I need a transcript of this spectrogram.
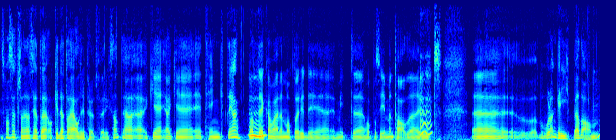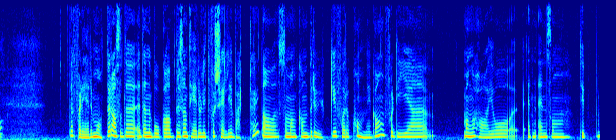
Hvis man setter seg ned og sier at ok, dette har jeg aldri prøvd før. ikke sant? Jeg har ikke, ikke tenkt engang at mm. det kan være en måte å rydde i mitt håper eh, å si, mentale rot. Mm. Eh, hvordan griper jeg det an, da? Det er flere måter. altså det, Denne boka presenterer jo litt forskjellige verktøy da, som man kan bruke for å komme i gang. Fordi eh, mange har jo en, en sånn type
